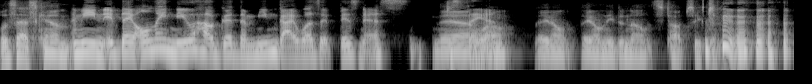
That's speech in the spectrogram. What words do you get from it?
Let's ask him. I mean, if they only knew how good the meme guy was at business. yeah, saying. well, they don't they don't need to know. It's top secret.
